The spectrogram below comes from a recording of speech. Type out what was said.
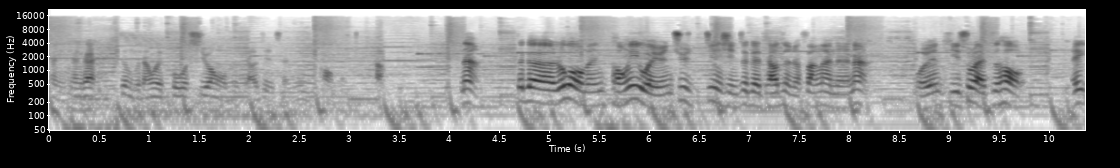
那你看看政府单位多希望我们调解成立。好，好，那这个如果我们同意委员去进行这个调整的方案呢，那委员提出来之后，哎，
